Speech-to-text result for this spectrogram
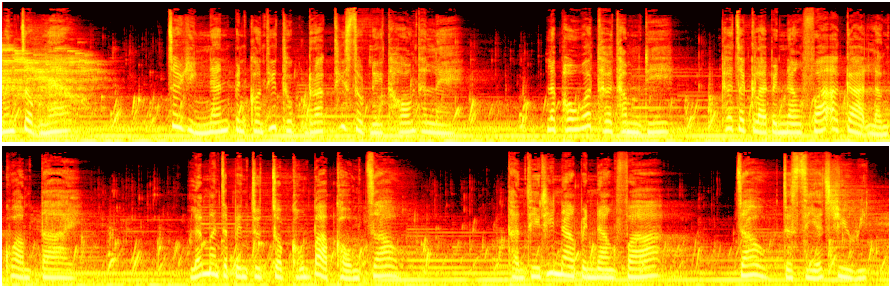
มันจบแล้ว เจ้าหญิงนั้นเป็นคนที่ถูกรักที่สุดในท้องทะเล และเพราะว่าเธอทำดี เธอจะกลายเป็นนางฟ้าอากาศหลังความตาย และมันจะเป็นจุดจบของบาปของเจ้า ทันทีที่นางเป็นนางฟ้า เจ้าจะเสียชีวิตไม่ฉันไม่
